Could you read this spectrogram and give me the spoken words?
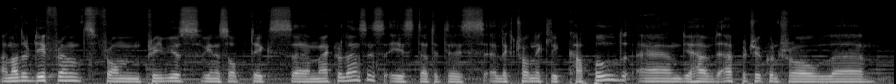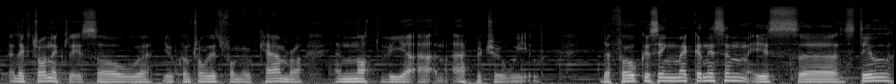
Another difference from previous Venus Optics uh, macro lenses is that it is electronically coupled and you have the aperture control uh, electronically so uh, you control it from your camera and not via an aperture wheel. The focusing mechanism is uh, still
